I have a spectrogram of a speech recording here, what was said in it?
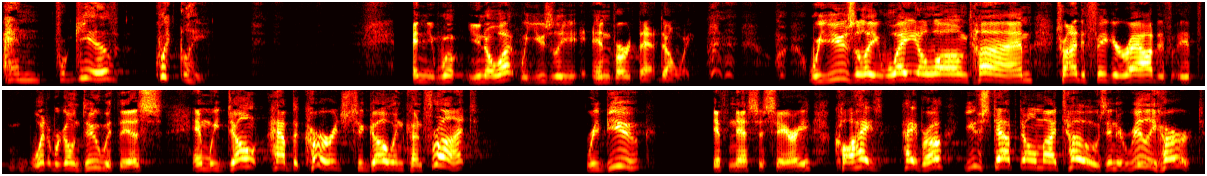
and forgive quickly. And you, you know what? We usually invert that, don't we? We usually wait a long time trying to figure out if, if what we're going to do with this, and we don't have the courage to go and confront, rebuke, if necessary. Call, hey, hey, bro, you stepped on my toes and it really hurt.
